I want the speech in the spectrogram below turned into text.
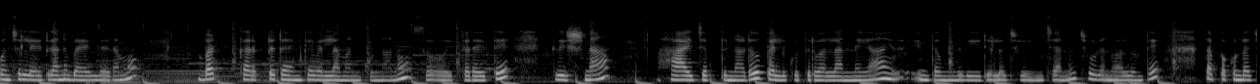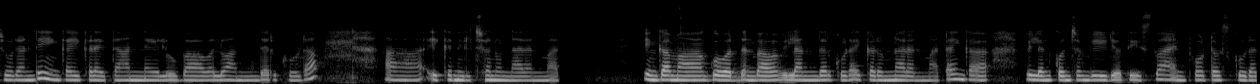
కొంచెం లేట్గానే బయలుదేరాము. బట్ కరెక్ట్ టైంకే వెళ్ళామనుకున్నాను. సో ఇక్కడైతే కృష్ణ హాయ్ చెప్తున్నాడు. పెళ్ళి కూతురు వాళ్ళ అన్నయ్య ఇంతకుముందు వీడియోలో చూపించాను. చూడని వాళ్ళు ఉంటే తప్పకుండా చూడండి. ఇంకా ఇక్కడైతే అన్నయ్యలు బావలు అందరు కూడా ఇక్కడ నిల్చొని ఉన్నారనమాట ఇంకా మా గోవర్ధన్ బావ వీళ్ళందరూ కూడా ఇక్కడ ఉన్నారనమాట ఇంకా వీళ్ళని కొంచెం వీడియో తీస్తూ అండ్ ఫొటోస్ కూడా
